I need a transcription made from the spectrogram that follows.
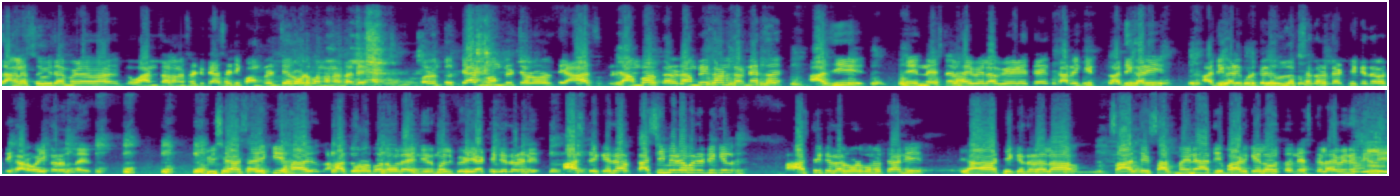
चांगल्या सुविधा मिळाव्या वाहन चालवण्यासाठी त्यासाठी कॉन्क्रीटचे रोड बनवण्यात आले. परंतु त्याच कॉन्क्रीटच्या रोडवरती आज डांबर कर- डांबरीकरण करण्याचं आज ही हे नॅशनल हायवेला वेळ येते कारण की अधिकारी अधिकारी कुठेतरी दुर्लक्ष करत आहेत ठेकेदारावरती कारवाई करत नाहीत. विषय असा आहे की हा हा जो रोड बनवला आहे निर्मल बीड या ठेकेदाराने हाच ठेकेदार काश्मीरामध्ये देखील हाच ठेकेदार रोड बनवतो आणि ह्या ठेकेदाराला सहा ते सात महिन्याआधी बाढ केलं होतं नॅशनल हायवेने दिल्ली.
